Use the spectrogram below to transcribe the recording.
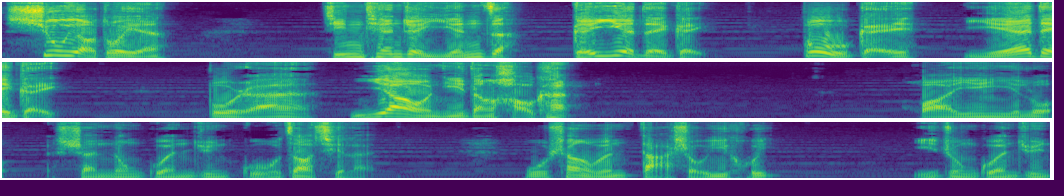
休要多言。今天这银子给也得给，不给也得给，不然要你等好看。”话音一落，山东官军鼓噪起来。吴尚文大手一挥，一众官军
